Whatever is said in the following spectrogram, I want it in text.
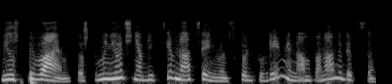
не успеваем? Потому что мы не очень объективно оцениваем, сколько времени нам понадобится.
